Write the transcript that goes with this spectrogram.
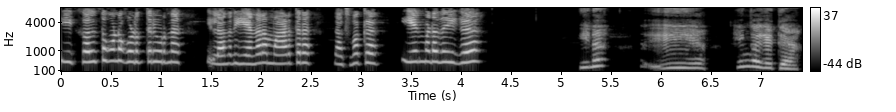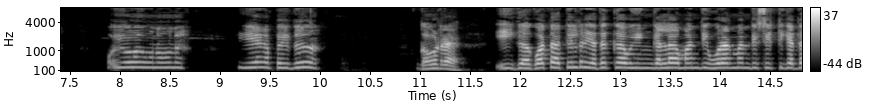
ಈ ಕಲ್ ತಗೊಂಡು ಹೊಡ್ತಾರ ಇವ್ರನ್ನ? ಇಲ್ಲಾಂದ್ರೆ ಏನಾರ ಮಾಡ್ತಾರ? ಲಕ್ಷ್ಮಕ್ಕ ಏನ್ ಮಾಡೋದ ಈಗ? ಏನ? ಈ ಹಿಂಗಾಗೈತ್ಯ? ಅಯ್ಯೋ ಅವನವನ ಏನಪ್ಪ ಇದು? ಗೌಡ್ರ ಈಗ ಗೊತ್ತಾತಿಲ್ರಿ ಅದಕ್ಕೆ ಹಿಂಗೆಲ್ಲ ಮಂದಿ ಊರನ್ ಮಂದಿ ಸಿಟ್ಟಿಗೆ ಅಂತ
